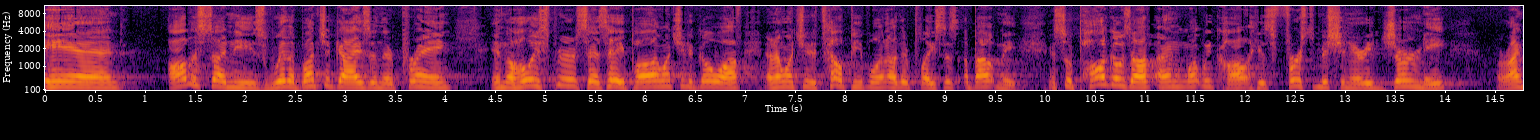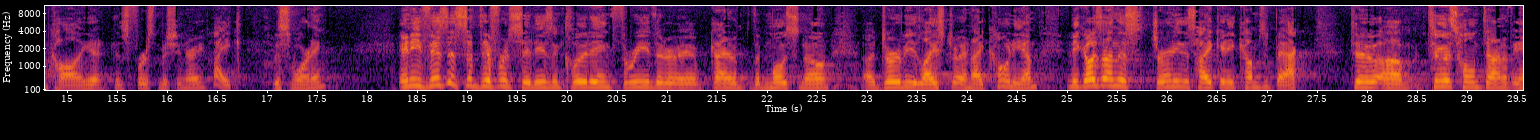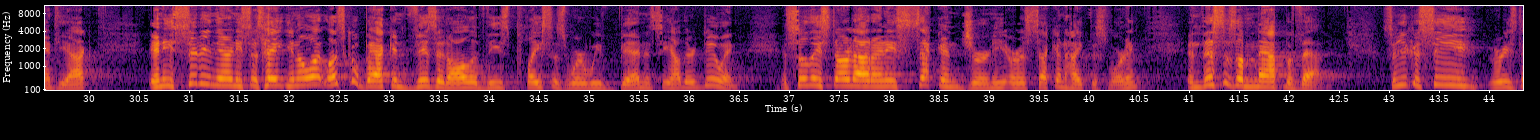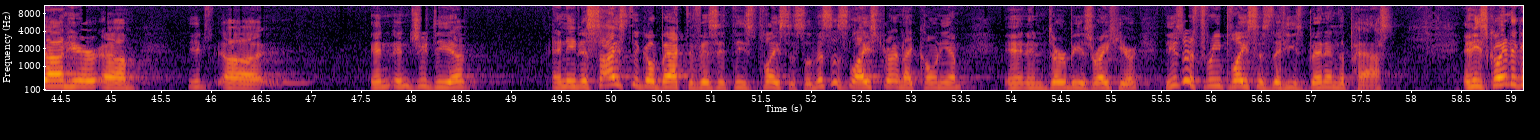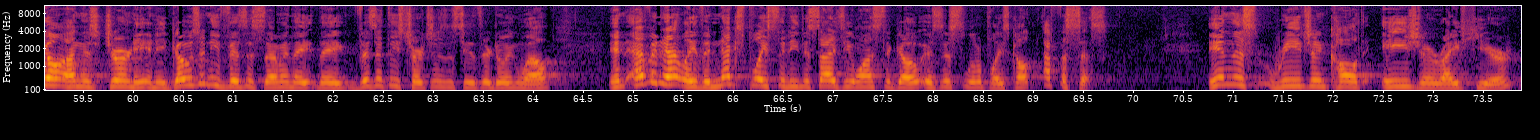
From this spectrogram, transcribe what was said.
And all of a sudden, he's with a bunch of guys and they're praying. And the Holy Spirit says, Hey, Paul, I want you to go off and I want you to tell people in other places about me. And so Paul goes off on what we call his first missionary journey, or I'm calling it his first missionary hike this morning. And he visits some different cities, including three that are uh, kind of the most known uh, Derbe, Lystra, and Iconium. And he goes on this journey, this hike, and he comes back to, um, to his hometown of Antioch. And he's sitting there and he says, Hey, you know what? Let's go back and visit all of these places where we've been and see how they're doing. And so they start out on a second journey or a second hike this morning. And this is a map of that. So you can see where he's down here um, he, uh, in, in Judea. And he decides to go back to visit these places. So this is Lystra and Iconium, and, and Derbe is right here. These are three places that he's been in the past. And he's going to go on this journey, and he goes and he visits them, and they, they visit these churches and see that they're doing well. And evidently, the next place that he decides he wants to go is this little place called Ephesus. In this region called Asia, right here.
